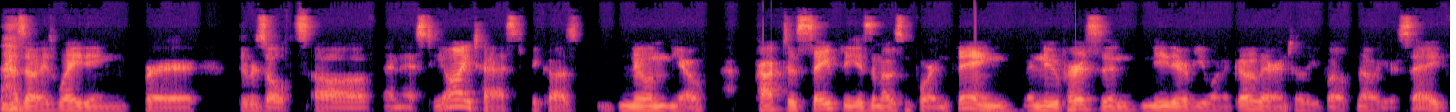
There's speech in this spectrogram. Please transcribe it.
as I was waiting for the results of an STI test because none, you know, practice safety is the most important thing. A new person, neither of you want to go there until you both know you're safe.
